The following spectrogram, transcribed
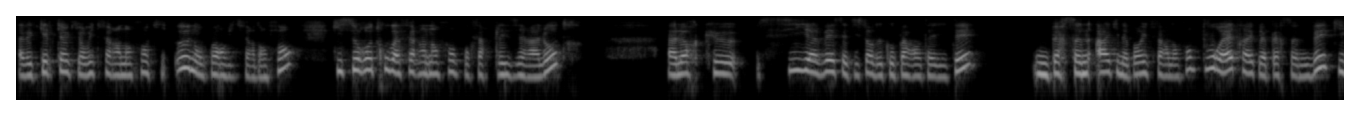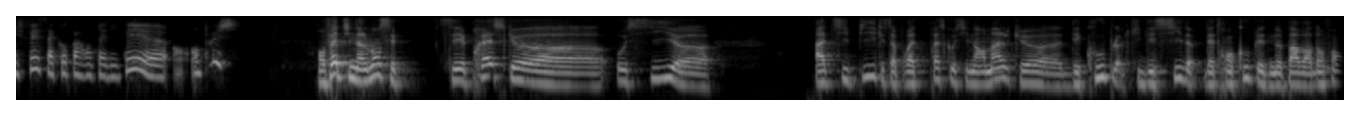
avec quelqu'un qui a envie de faire un enfant, qui eux n'ont pas envie de faire d'enfant, qui se retrouvent à faire un enfant pour faire plaisir à l'autre. Alors que s'il y avait cette histoire de coparentalité, une personne A qui n'a pas envie de faire un enfant pourrait être avec la personne B qui fait sa coparentalité euh, en, plus. En fait, finalement, c'est presque euh, aussi euh, atypique, ça pourrait être presque aussi normal que des couples qui décident d'être en couple et de ne pas avoir d'enfants,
